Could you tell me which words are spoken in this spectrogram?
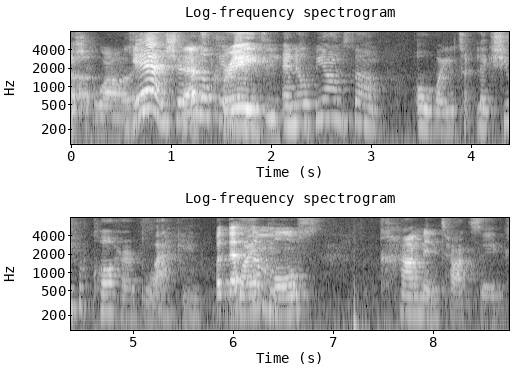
location. Wow, Yeah, share her that's location. crazy. And it'll be on some. Oh, why you turn? Like she would call her black and. But that's white the peop- most common toxic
